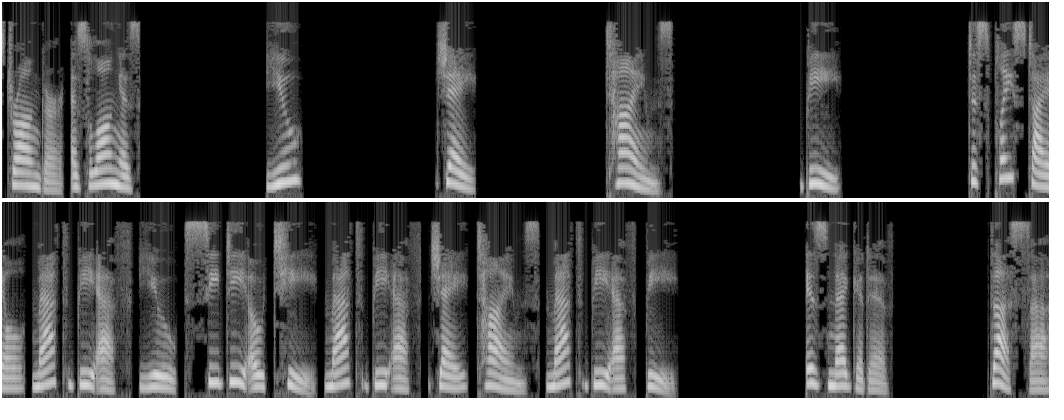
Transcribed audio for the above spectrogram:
stronger as long as U J times B Display style Math BF U C D O T Math BF J times Math BF B is negative. Thus a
